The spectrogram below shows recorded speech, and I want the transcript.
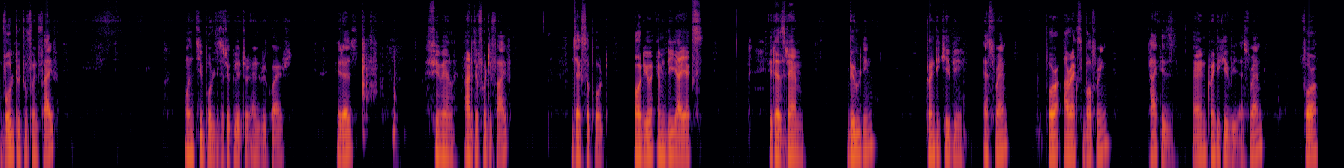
volt to 2.5 on chip voltage regulator and requires. It has female RJ45 jack support. Auto MDIX it has RAM built in. 20 KB SRAM for RX buffering package and 20 KB SRAM for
